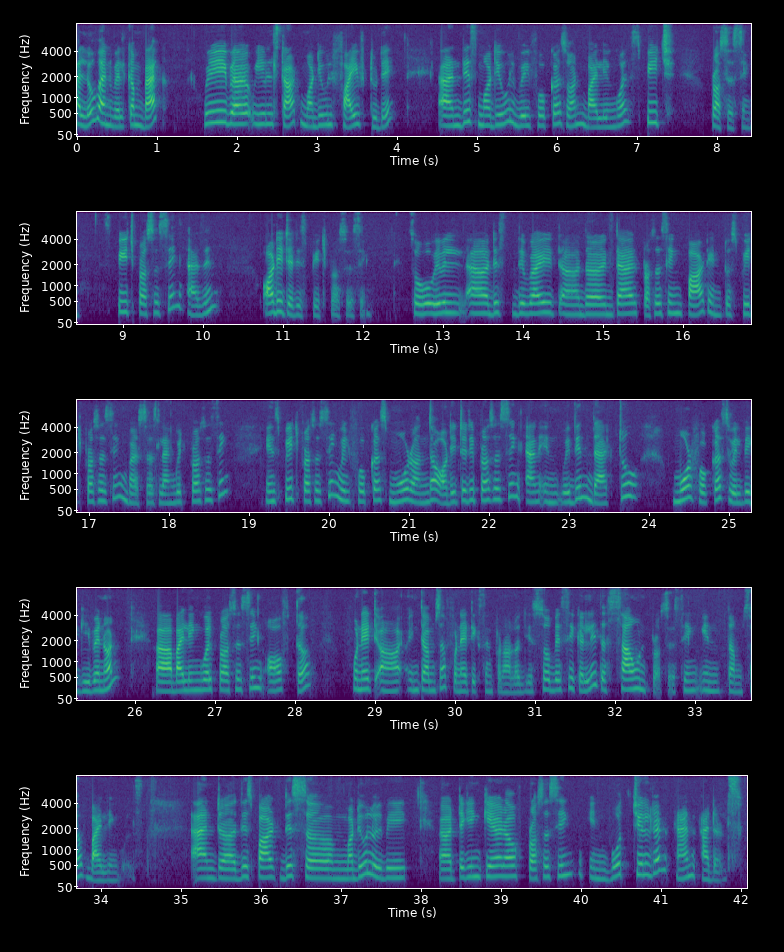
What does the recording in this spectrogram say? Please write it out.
Hello and welcome back. We, were, we will start module 5 today and this module will focus on bilingual speech processing. Speech processing as in auditory speech processing. So, we will uh, divide uh, the entire processing part into speech processing versus language processing. In speech processing we will focus more on the auditory processing and in within that too more focus will be given on uh, bilingual processing of the phonet, uh, in terms of phonetics and phonology. So, basically the sound processing in terms of bilinguals and uh, this part this uh, module will be uh, taking care of processing in both children and adults.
